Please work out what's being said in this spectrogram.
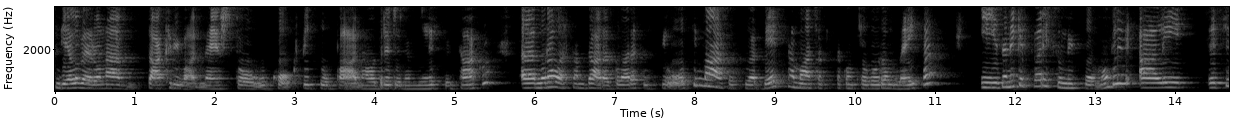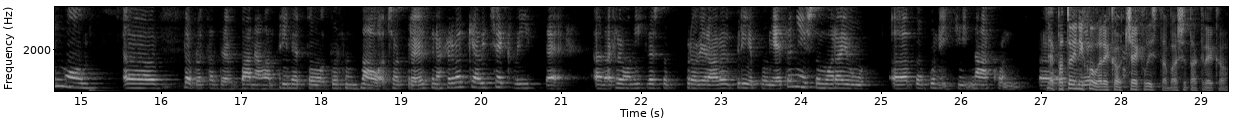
dijelove jer ona sakriva nešto u kokpitu pa na određenom mjestu i tako. E, morala sam da razgovarati s pilotima, sa stewardesama, čak i sa kontrolorom leta i za neke stvari su mi pomogli, ali recimo e, dobro sad banalan primjer, to, to sam znala čak prevesti na hrvatski, ali check liste, e, dakle oni sve što provjeravaju prije polijetanja i što moraju popuniti nakon E, pa to je Nikola rekao, checklista, baš je tak rekao.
